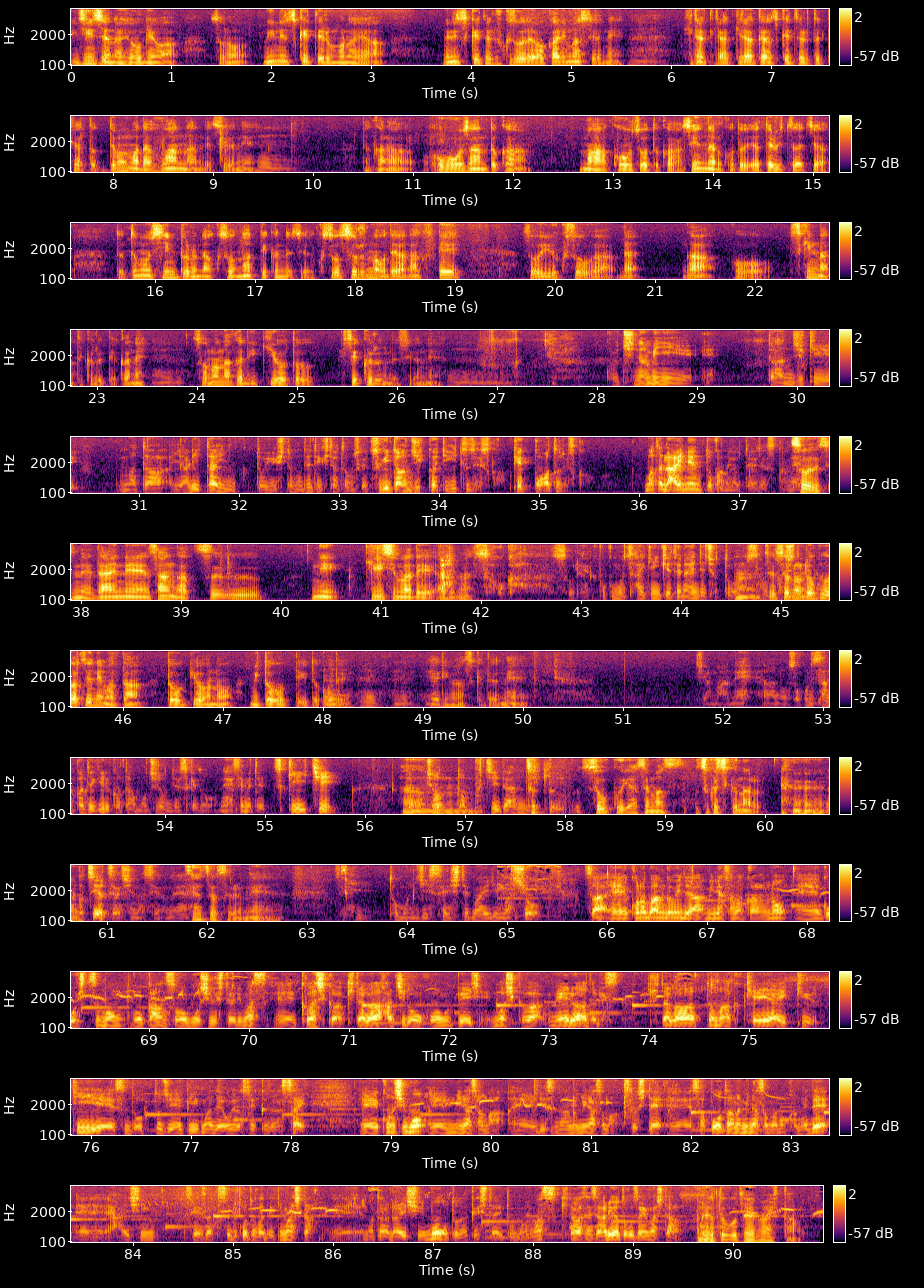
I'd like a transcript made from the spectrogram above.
人生の表現はその身につけてるものや身につけてる服装で分かりますよね、キラキラキラキラつけてる時はとってもまだ不安なんですよね、うん。だからお坊さんとかまあ構想とか聖なることをやってる人たちはとてもシンプルな服装になっていくんですよ。服装するのではなくてそういう服装がだがこう好きになってくるっていうかね、ん。その中で生きようとしてくるんですよね。これちなみに断食またやりたいという人も出てきたと思うんですけど次断食会っていつですか？結構後ですか？また来年とかの予定ですかね？そうですね。来年3月に霧島であります。そうか。それ僕も最近行けてないんでちょっとうん、でそのしたいな。6月にまた東京の水戸っていうところでうんうんうんやりますけどね、じゃあまあねあのそこに参加できる方はもちろんですけどねせめて月1でもちょっとプチ断ちょっ食とすごく痩せます。美しくなる。なんかツヤツヤしますよね。センスするね、ぜひ共に実践してまいりましょう。さあ、えーこの番組では皆様からの、えーご質問ご感想を募集しております、えー詳しくは北川八郎ホームページもしくはメールアドレス北川アットマーク KIQTAS.jp までお寄せください、えー今週も、えー皆様、えーリスナーの皆様そして、えーサポーターの皆様のおかげで、えー配信制作することができました、えーまた来週もお届けしたいと思います。北川先生ありがとうございました。ありがとうございました。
